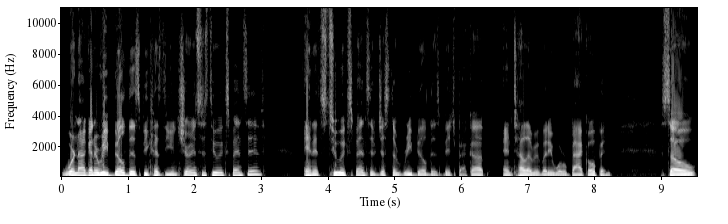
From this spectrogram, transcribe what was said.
we're not going to rebuild this because the insurance is too expensive and it's too expensive just to rebuild this bitch back up and tell everybody we're back open. So,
